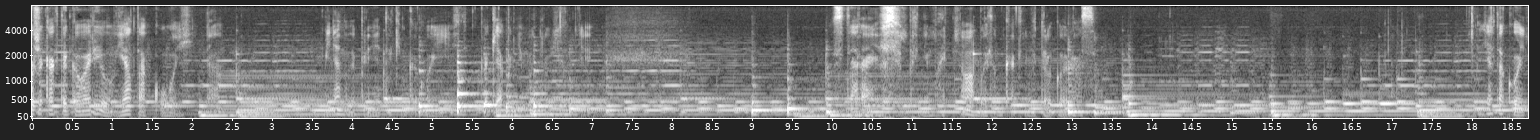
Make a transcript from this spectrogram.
Уже как-то говорил, я такой, да. Меня надо принять таким, какой есть. Как я принимаю других людей. Стараюсь принимать, но об этом как-нибудь в другой раз. Я такой,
